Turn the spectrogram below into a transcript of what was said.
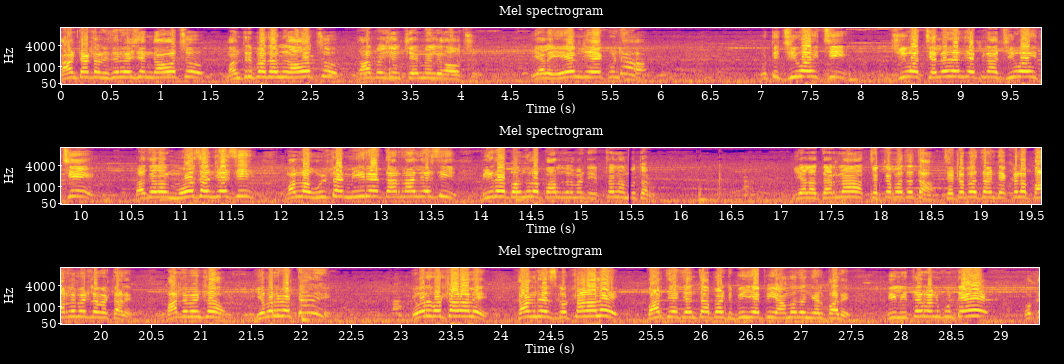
కాంట్రాక్టర్ రిజర్వేషన్ కావచ్చు మంత్రి పదవులు కావచ్చు కార్పొరేషన్ చైర్మన్లు కావచ్చు. ఇలా ఏం చేయకుండా ఉట్టి జీవో ఇచ్చి జీవో చెల్లదని చెప్పిన జీవో ఇచ్చి ప్రజలను మోసం చేసి మళ్ళీ ఉల్టా మీరే ధర్నాలు చేసి మీరే బంధువులో పాల్గొనమంటే ఎట్లా నమ్ముతారు? ఇలా ధర్నా చట్టబద్ధత చట్టబద్ధత అంటే ఎక్కడ పార్లమెంట్లో పెట్టాలి? పార్లమెంట్లో ఎవరు పెట్టాలి? ఎవరు కొట్లాడాలి? కాంగ్రెస్ కొట్లాడాలి? భారతీయ జనతా పార్టీ బీజేపీ ఆమోదం తెలపాలి వీళ్ళిద్దరు అనుకుంటే ఒక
